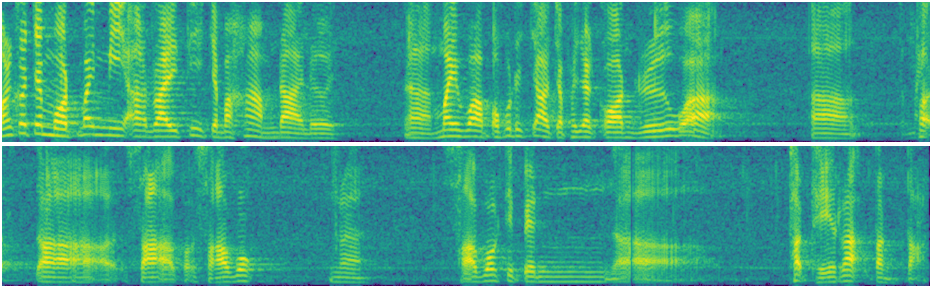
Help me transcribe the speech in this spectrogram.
มันก็จะหมดไม่มีอะไรที่จะมาห้ามได้เลยไม่ว่าพระพุทธเจ้าจะพยากรณ์ หรือว่าพระสาวกอ่า สาวกที่เป็นพระเถระต่าง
